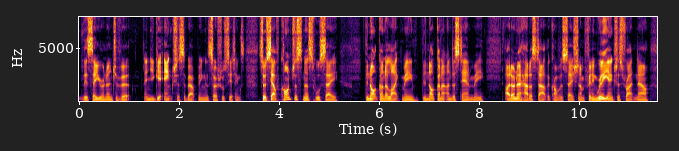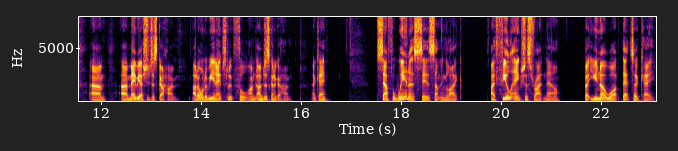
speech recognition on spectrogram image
Let's say you're an introvert and you get anxious about being in social settings. So self consciousness will say, they're not going to like me. They're not going to understand me. I don't know how to start the conversation. I'm feeling really anxious right now. Um, uh, maybe I should just go home. I don't want to be an absolute fool. I'm, I'm just going to go home. Okay? Self awareness says something like, I feel anxious right now, but you know what? That's okay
